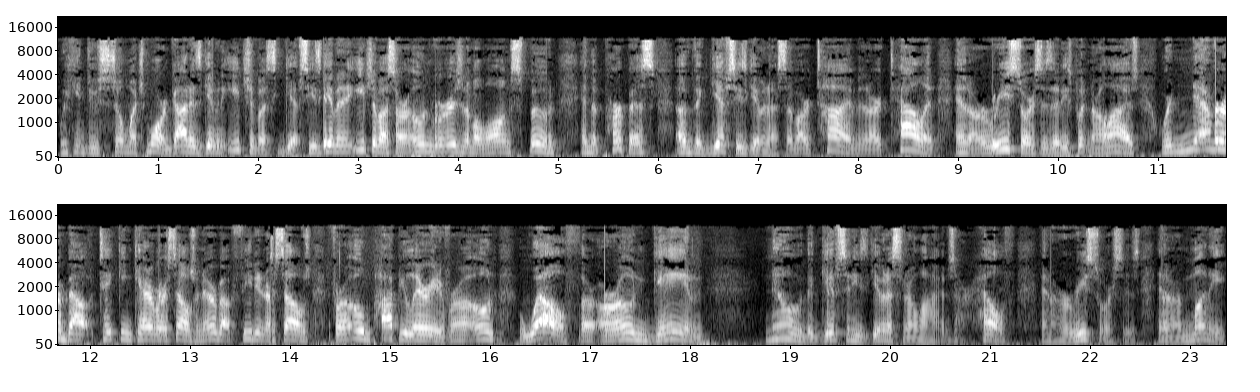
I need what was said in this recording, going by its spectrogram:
we can do so much more. God has given each of us gifts. He's given each of us our own version of a long spoon. And the purpose of the gifts He's given us, of our time and our talent and our resources that He's put in our lives, we're never about taking care of ourselves. We're never about feeding ourselves for our own popularity, for our own wealth, or our own gain. No, the gifts that He's given us in our lives, our health and our resources and our money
